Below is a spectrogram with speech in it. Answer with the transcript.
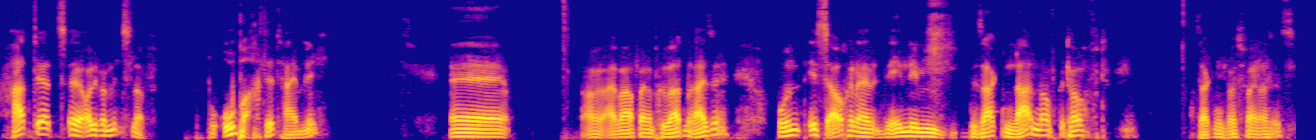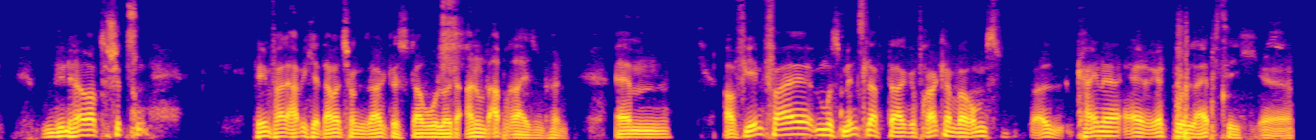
hat jetzt äh, Oliver Minzlaff beobachtet, heimlich. Äh, er war auf einer privaten Reise und ist auch in, einem, in dem besagten Laden aufgetaucht. Sag nicht, was für einer es ist. Um den Hörer zu schützen. Auf jeden Fall habe ich ja damals schon gesagt, dass da wo Leute an- und abreisen können. Ähm, auf jeden Fall muss Minzlaff da gefragt haben, warum es äh, keine äh, Red Bull Leipzig äh,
